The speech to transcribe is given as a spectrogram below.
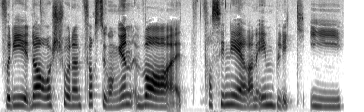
Fordi da å se den første gangen var et fascinerende innblikk i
